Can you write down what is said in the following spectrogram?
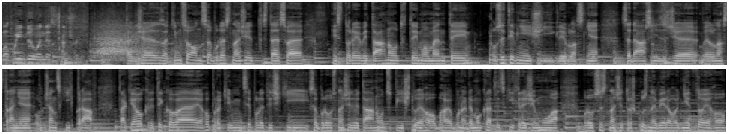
what we do in this country. Takže zatímco on se bude snažit z té své historie vytáhnout ty momenty pozitivnější, kdy vlastně se dá říct, že byl na straně občanských práv, tak jeho kritikové, jeho protivníci političtí se budou snažit vytáhnout spíš tu jeho obhajobu nedemokratických režimů a budou se snažit trošku znevěrohodnit to jeho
